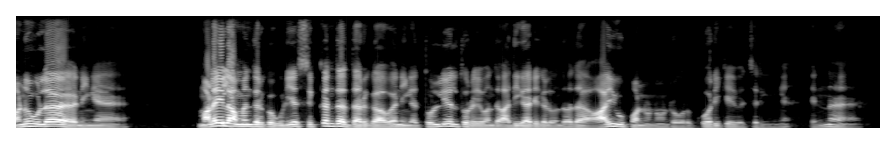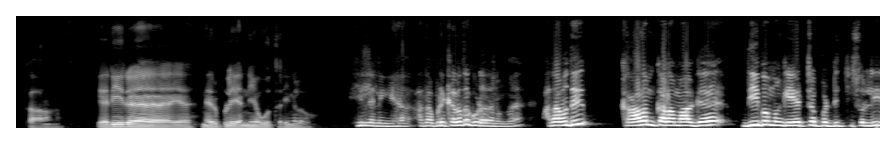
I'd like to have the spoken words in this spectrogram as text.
மனுவில் நீங்கள் மலையில் அமைந்திருக்கக்கூடிய சிக்கந்தர் தர்காவை நீங்கள் தொல்லியல் துறை வந்து அதிகாரிகள் வந்து அதை ஆய்வு பண்ணணுன்ற ஒரு கோரிக்கை வச்சுருக்கீங்க. என்ன காரணம்? எரியிற நெருப்பில் எண்ணெயை ஊத்துறீங்களோ? இல்லை நீங்கள் அதை அப்படி கருதக்கூடாது நம்ம. அதாவது காலம் காலமாக தீபம் அங்கே ஏற்றப்பட்டுச்சுன்னு சொல்லி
